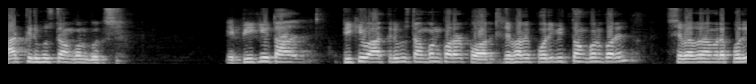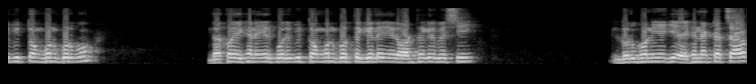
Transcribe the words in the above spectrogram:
আর ত্রিভুজটা অঙ্কন করছি। এই P Q P Q R ত্রিভুজটা অঙ্কন করার পর যেভাবে পরিবৃত্ত অঙ্কন করে সেভাবে আমরা পরিবৃত্ত অঙ্কন করব। দেখো, এখানে এর পরিবৃত্ত অঙ্কন করতে গেলে এর অর্ধেকের বেশি দৈর্ঘ্য নিয়ে গিয়ে এখানে একটা চাপ,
